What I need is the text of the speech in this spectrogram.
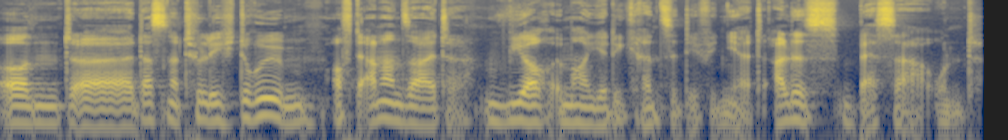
Und äh, das natürlich drüben auf der anderen Seite, wie auch immer ihr die Grenze definiert, alles besser und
